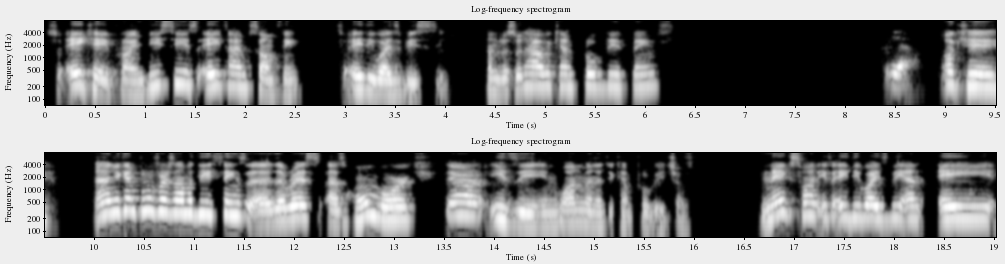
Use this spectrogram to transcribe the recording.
So AK prime. BC is A times something. So A divides BC. Understood how we can prove these things? Yeah. Okay. And you can prove, for example, these things, uh, the rest as homework. They are easy. In one minute, you can prove each of them. Next one, if A divides B and A,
